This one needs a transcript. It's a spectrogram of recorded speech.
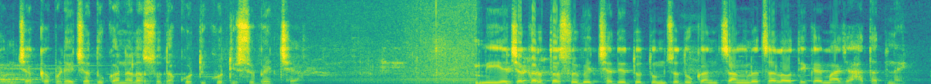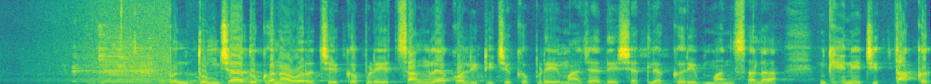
तुमच्या कपड्याच्या दुकानाला सुद्धा कोटी कोटी शुभेच्छा. मी याच्याकरता शुभेच्छा देतो तुमचं दुकान चांगलं चालवते काय माझ्या हातात नाही. पण तुमच्या दुकानावरचे कपडे चांगल्या क्वालिटीचे कपडे माझ्या देशातल्या गरीब माणसाला घेण्याची ताकद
